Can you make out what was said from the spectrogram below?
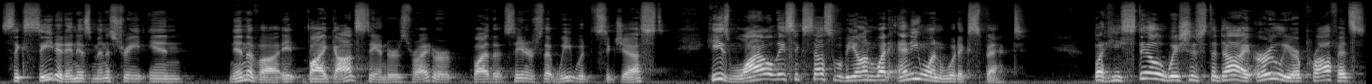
succeeded in his ministry in Nineveh it, by God's standards, right? Or by the standards that we would suggest. He's wildly successful beyond what anyone would expect. But he still wishes to die. Earlier prophets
